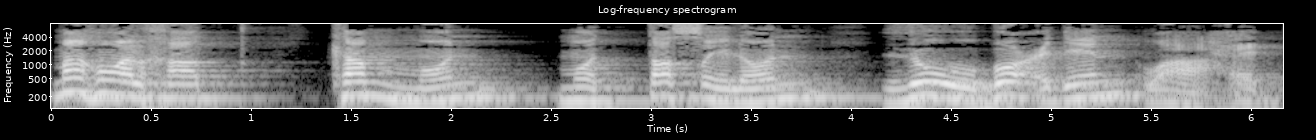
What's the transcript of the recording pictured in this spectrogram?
ما هو الخط؟ كم متصل ذو بعد واحد.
